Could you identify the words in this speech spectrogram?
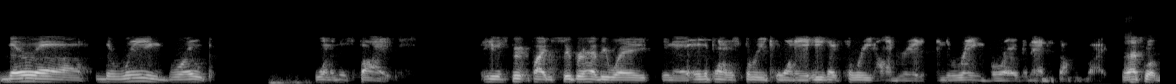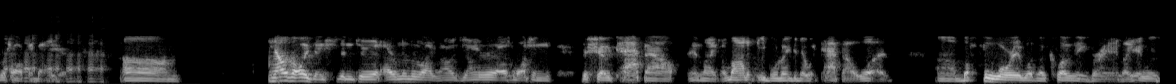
Their uh the ring broke one of his fights he was fighting super heavyweight. You know, his opponent was 320. He's like 300, and the ring broke, and they had to stop the fight. So that's what we're talking about here. Um, and I was always interested into it. I remember like when I was younger, I was watching the show Tap Out, and like a lot of people don't even know what Tap Out was. Um, before it was a clothing brand, like it was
